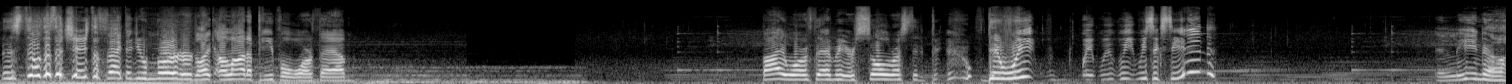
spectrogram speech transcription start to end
This still doesn't change the fact that you murdered, like, a lot of people, Wortham. Bye, Wortham, may your soul rest in peace. Did we... Wait, we, we, we succeeded? Elena.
